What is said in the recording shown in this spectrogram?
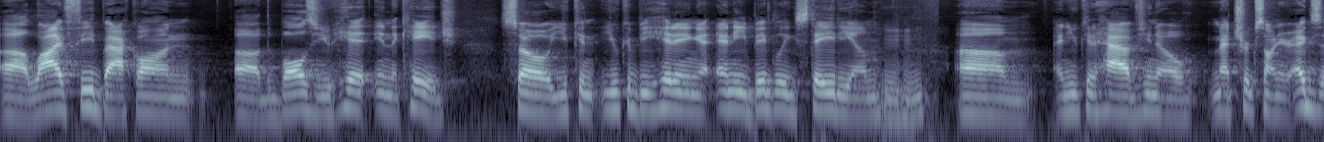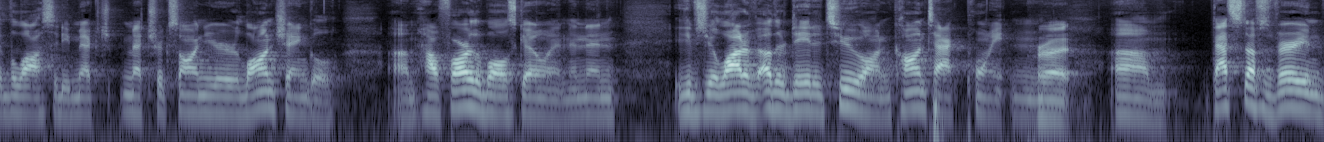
uh, live feedback on uh, the balls you hit in the cage. So you can you could be hitting at any big league stadium, mm-hmm. um, and you can have you know metrics on your exit velocity, met- metrics on your launch angle, um, how far the ball's going, and then it gives you a lot of other data too on contact point and right. Um, that stuff is very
